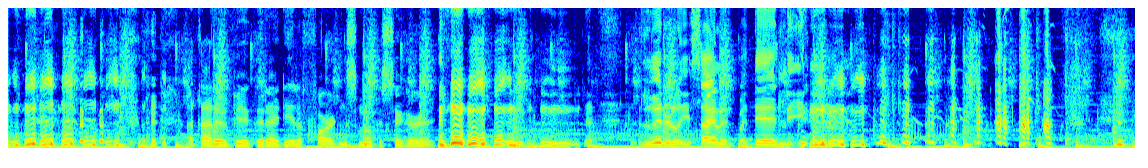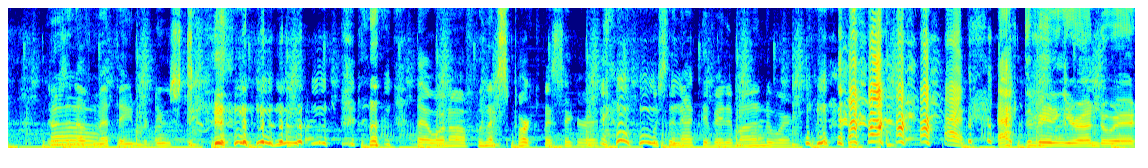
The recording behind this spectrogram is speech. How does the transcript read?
I thought it would be a good idea to fart and smoke a cigarette. Literally silent but deadly. There's enough oh. methane produced. that went off when I sparked my cigarette, which then activated my underwear. Activating your underwear.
